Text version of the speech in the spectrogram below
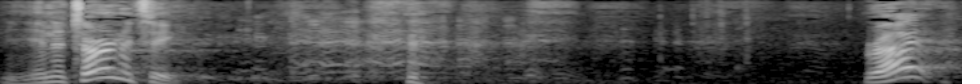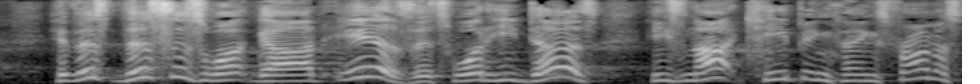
In eternity. Right? This, this is what God is. It's what He does. He's not keeping things from us.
